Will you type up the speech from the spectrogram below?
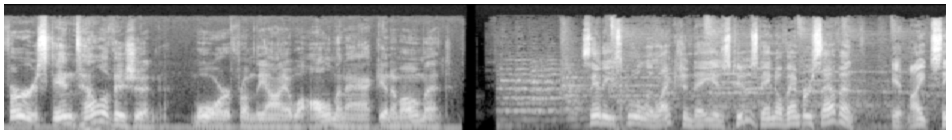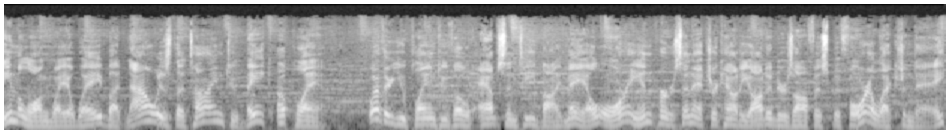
First in television. More from the Iowa Almanac in a moment. City School Election Day is Tuesday, November 7th. It might seem a long way away, but now is the time to make a plan. Whether you plan to vote absentee by mail or in person at your county auditor's office before Election Day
